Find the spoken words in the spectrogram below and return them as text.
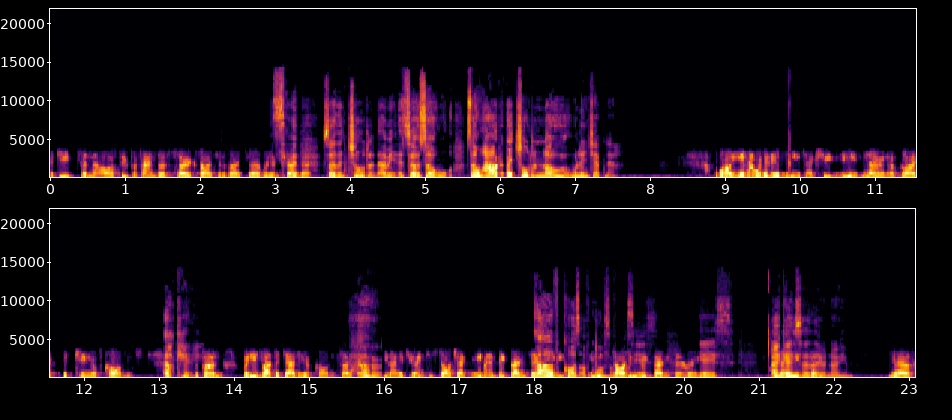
the geeks and the, our super fans are so excited about uh, William Shatner. So, so, the children, I mean, so so so how do the children know William Shatner? Well, you know what it is. He's actually he's known as like the king of cons. Okay. the pun. But he's like the daddy of cons. So Oh. you know, if you're into Star Trek, even in Big Bang Theory, Oh, of course, of he course, of course, in yes. Big Bang Theory. Yes. You know, Okay, so they would know him. Yeah,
